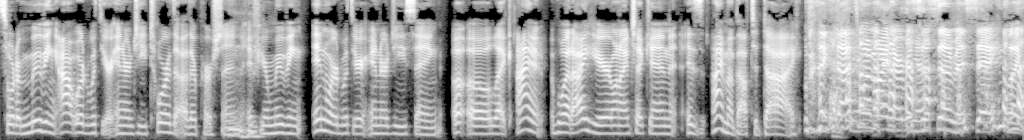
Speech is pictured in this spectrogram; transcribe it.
sort of moving outward with your energy toward the other person, Mhm. if you're moving inward with your energy saying, uh oh, like I, what I hear when I check in is I'm about to die. like that's what my nervous Yeah. system is saying. Like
